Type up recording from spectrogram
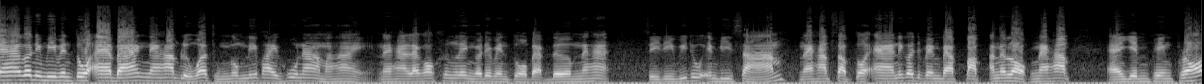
นะฮะก็จะมีเป็นตัวแอร์แบ็กนะครับหรือว่าถุงลมนิรภัยคู่หน้ามาให้นะฮะแล้วก็เครื่องเล่นก็จะเป็นตัวแบบเดิมนะฮะ CD V2 MB3 นะครับสับตัวแอร์นี่ก็จะเป็นแบบปรับอนาล็อกนะครับ แอร์เย็นเพลงเพราะ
